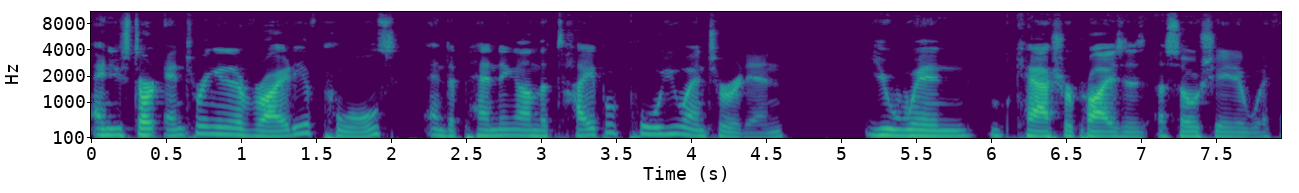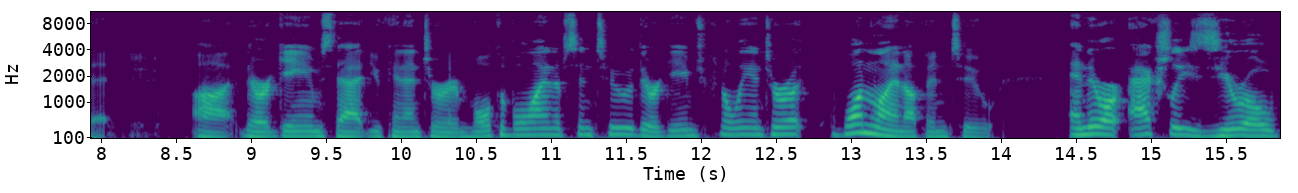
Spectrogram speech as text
and you start entering in a variety of pools. And depending on the type of pool you enter it in, you win cash or prizes associated with it. Uh, there are games that you can enter multiple lineups into. There are games you can only enter one lineup into, and there are actually zero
